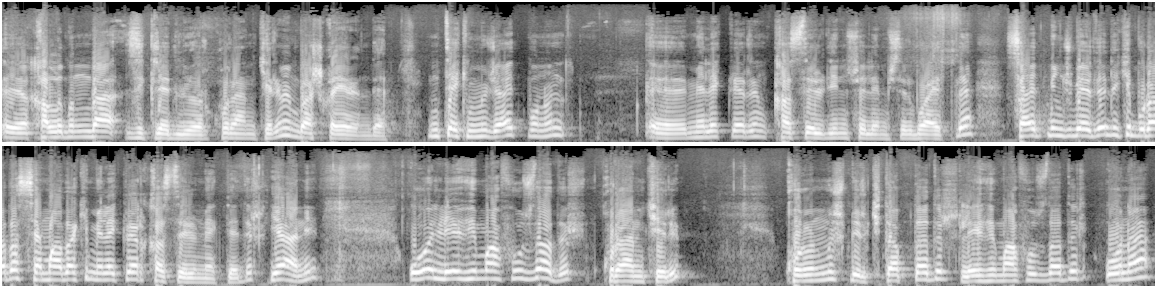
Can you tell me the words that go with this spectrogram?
e, kalıbında zikrediliyor Kur'an-ı Kerim'in başka yerinde. Nitekim Mücahit bunun e, meleklerin kastedildiğini söylemiştir bu ayetle. Said bin Cübeyr dedi ki burada semadaki melekler kastedilmektedir. Yani o levh-i mahfuzdadır Kur'an-ı Kerim. Korunmuş bir kitaptadır, levh-i mahfuzdadır. Ona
